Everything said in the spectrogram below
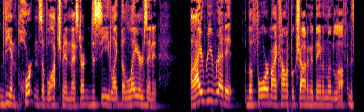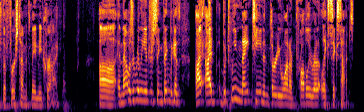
the importance of Watchmen and I started to see like the layers in it. I reread it before my comic book shopping with Damon Lindelof, and it's the first time it's made me cry. Uh, and that was a really interesting thing because I, I between 19 and 31, I've probably read it like six times.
